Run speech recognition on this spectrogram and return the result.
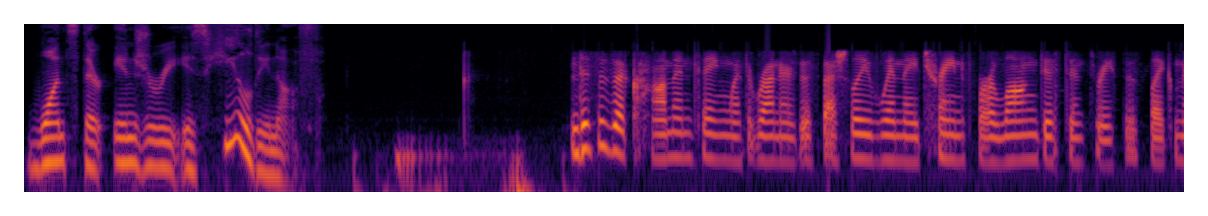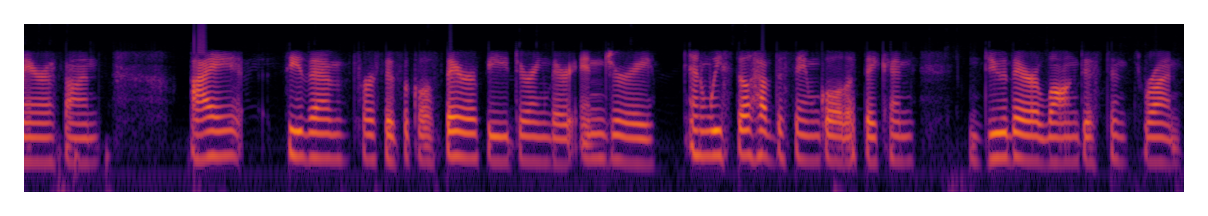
once their injury is healed enough? This is a common thing with runners, especially when they train for long distance races like marathons. I see them for physical therapy during their injury, and we still have the same goal that they can do their long distance run.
